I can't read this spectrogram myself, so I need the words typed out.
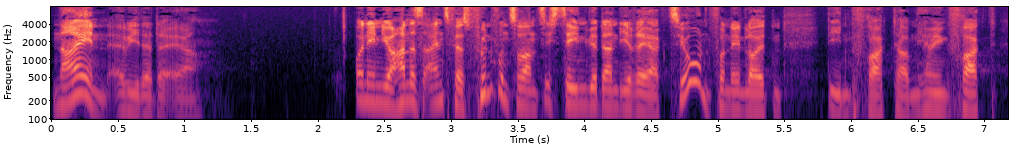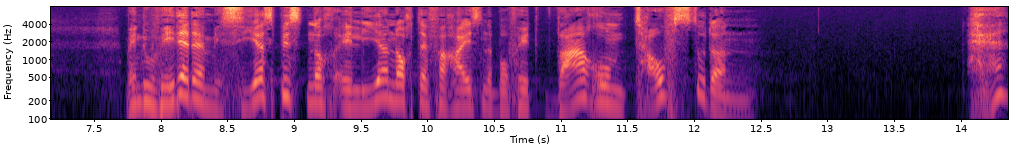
Nein, erwiderte er. Und in Johannes 1, Vers 25 sehen wir dann die Reaktion von den Leuten, die ihn befragt haben. Die haben ihn gefragt, wenn du weder der Messias bist, noch Elia, noch der verheißene Prophet, warum taufst du dann? Hä?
